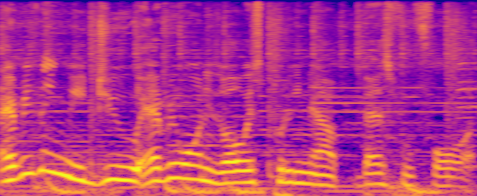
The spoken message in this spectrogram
everything we do, everyone is always putting their best foot forward.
